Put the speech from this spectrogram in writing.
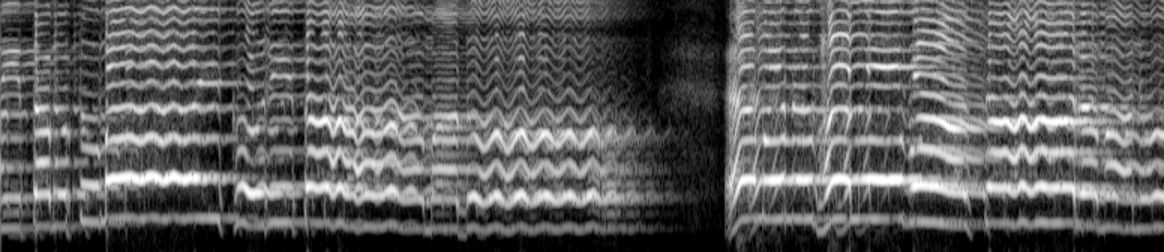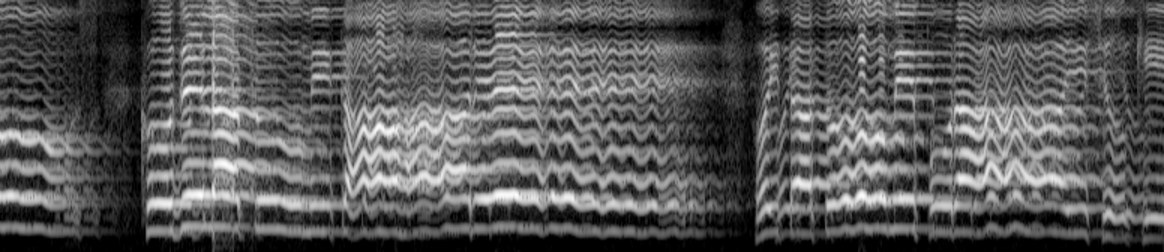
দিতাম তোমায় করিতাম এমন ভালোবাসার মানুষ খুঁজলা তুমি কা পুরাই সুখী।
